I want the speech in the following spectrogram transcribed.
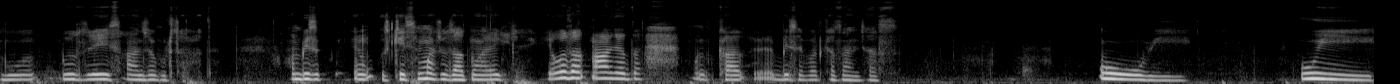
Bu, bu reis ancak kurtardı. Ama biz e, kesin maç uzatmalara gidecek. Ya uzatmalar ya da bir sefer kazanacağız. Uy. Uy.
